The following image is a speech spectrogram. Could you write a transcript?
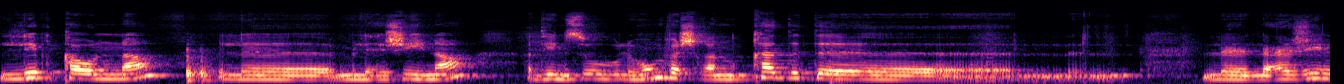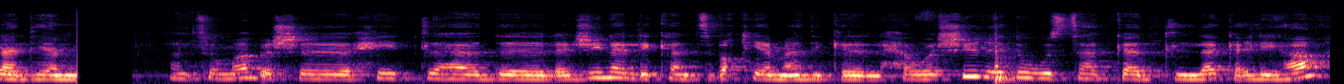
اللي بقاو لنا من العجينة غادي نزولهم باش غنقادد العجينة ديالنا. هانتوما باش حيدت لها هاد العجينة اللي كانت باقية مع ديك الحواشي غير دوزت هكا الدلاك عليها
